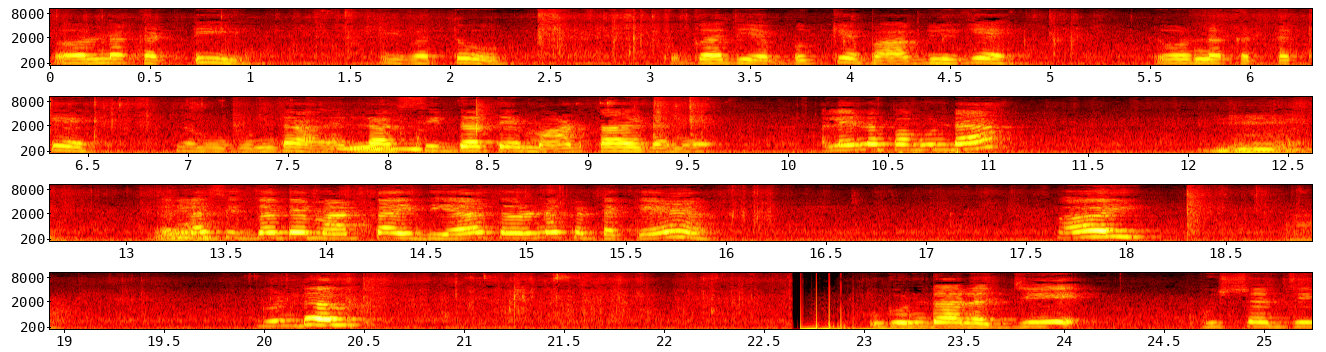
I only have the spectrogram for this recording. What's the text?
ತೋರಣ ಕಟ್ಟಿ ಇವತ್ತು ಉಗಾದಿ ಹಬ್ಬಕ್ಕೆ, ಬಾಗಿಲಿಗೆ ತೋರಣ ಕಟ್ಟಕ್ಕೆ ನಮ್ಮ ಗುಂಡ ಎಲ್ಲ ಸಿದ್ಧತೆ ಮಾಡ್ತಾ ಇದ್ದಾನೆ. ಅಲ್ಲೇನಪ್ಪ ಗುಂಡ? ಎಲ್ಲ ಸಿದ್ಧತೆ ಮಾಡ್ತಾ ಇದೀಯಾ ತೋರಣ ಕಟ್ಟಕ್ಕೆ? ಹಾಯ್ ಗುಂಡ ಗುಂಡರಜ್ಜಿ, ಹುಷಜ್ಜಿ,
